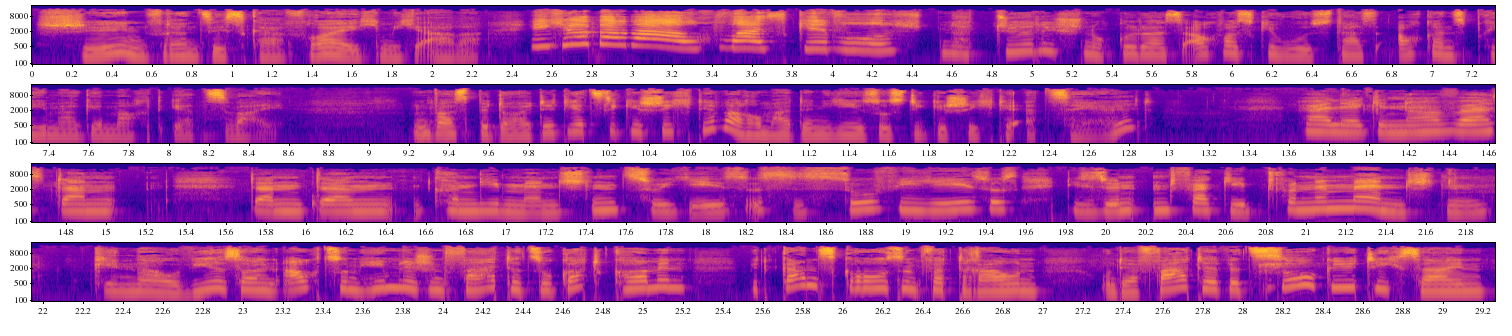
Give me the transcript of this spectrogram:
Schön, Franziska, freue ich mich aber. Ich habe aber auch was gewusst. Natürlich, Schnuckel, du hast auch was gewusst, hast auch ganz prima gemacht, ihr zwei. Und was bedeutet jetzt die Geschichte? Warum hat denn Jesus die Geschichte erzählt? Weil er genau weiß, dann, dann, dann können die Menschen zu Jesus. Es ist so wie Jesus die Sünden vergibt von den Menschen. Genau, wir sollen auch zum himmlischen Vater, zu Gott kommen, mit ganz großem Vertrauen, und der Vater wird so gütig sein,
